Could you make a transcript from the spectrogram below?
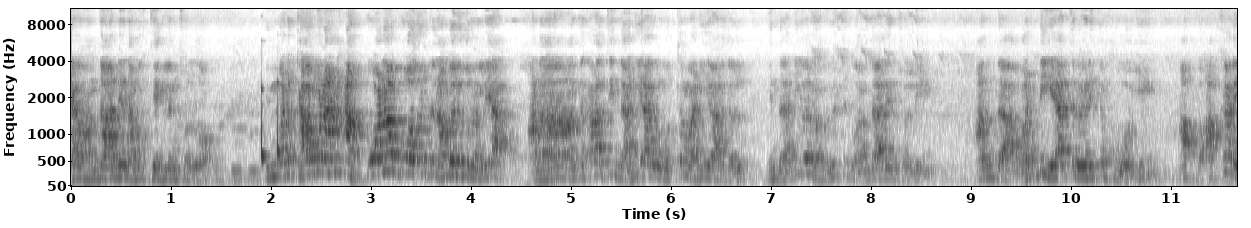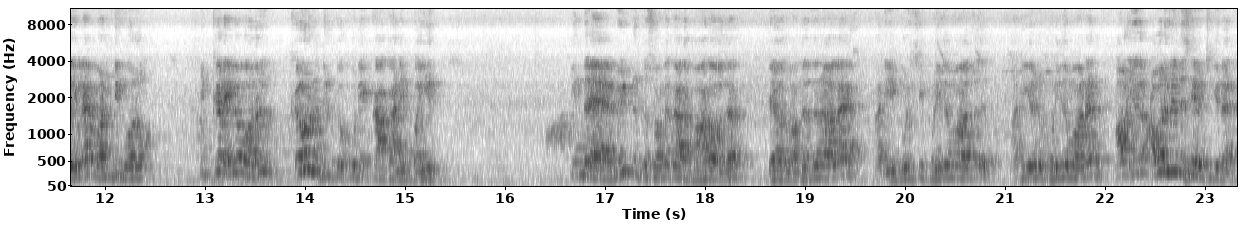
ஏன் வந்தானே நமக்கு தெரியலன்னு சொல்லுவோம். இந்த மாதிரி கிளம்பினா போனா போதும்னு நம்ம இருக்கிறோம் இல்லையா? ஆனா அந்த காலத்து இந்த அடியார்கள் உத்தம அடியார்கள் இந்த அடியார் நம்ம வீட்டுக்கு வந்தாருன்னு சொல்லி அந்த வண்டி ஏத்துற வரைக்கும் போய் அப்ப அக்கறையில வண்டி வரும். இக்கரையில ஒரு கவுரன் இருக்கக்கூடிய காக்காணி பயிர். இந்த வீட்டுக்கு சொந்தக்கார பாகவதர் தேவர் வந்ததுனால அடியை குறிச்சி புனிதமானது அடியோடு புனிதமான அவர் அவர்கள் என்ன சேவிச்சுக்கிறார்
